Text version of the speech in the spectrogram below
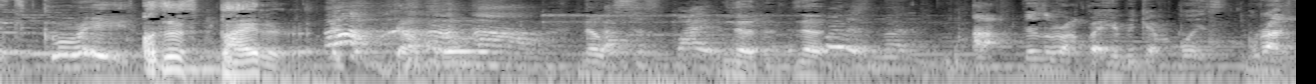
it's great. Oh, there's a spider. No. That's the spider. No, The no. spider's not. Ah, there's a rock right here. Be careful, boys. Rock.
